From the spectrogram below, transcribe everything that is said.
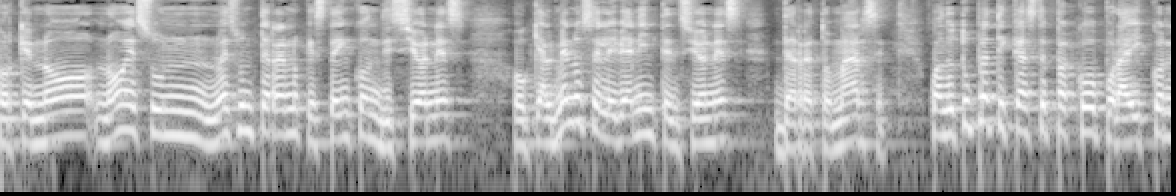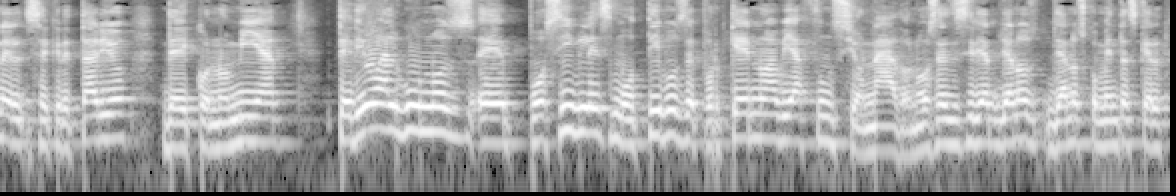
porque no, no, es un, no es un terreno que esté en condiciones o que al menos se le vean intenciones de retomarse. Cuando tú platicaste, Paco, por ahí con el secretario de Economía, te dio algunos eh, posibles motivos de por qué no había funcionado, ¿no? O sea, es decir, ya, nos, ya nos comentas que él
